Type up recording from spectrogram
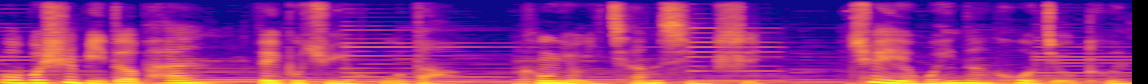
我不是彼得潘，飞不具有舞蹈，空有一腔心事，却也唯能获酒吞。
